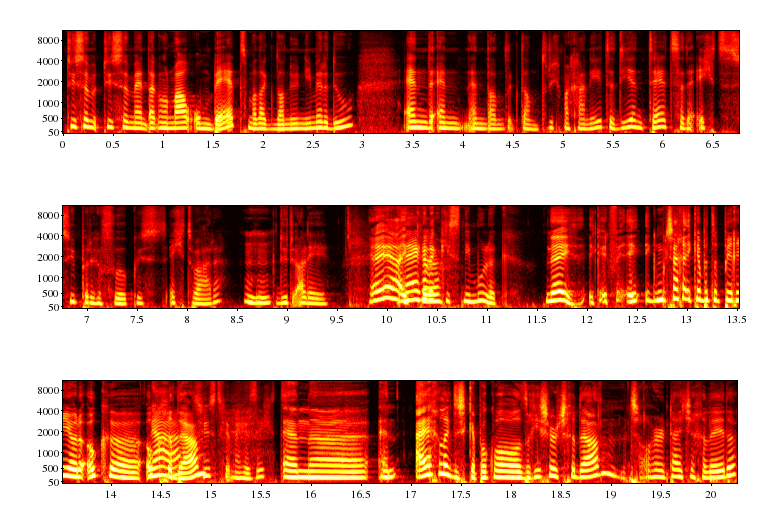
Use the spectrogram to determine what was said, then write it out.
Tussen, tussen mijn, dat ik normaal ontbijt, maar dat ik dat nu niet meer doe. En, en, en dat ik dan terug mag gaan eten. Die een tijd zijn echt super gefocust. Echt waar, hè? Mhm. Ik doe, allee. Ja, ja. en ik, eigenlijk eh, is het niet moeilijk. Nee, ik, ik, ik, ik moet zeggen, ik heb het een periode ook, eh, ook ja, gedaan. juist, je hebt me gezegd. En, eh, en eigenlijk, dus ik heb ook wel wat research gedaan. Het is alweer een tijdje geleden.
